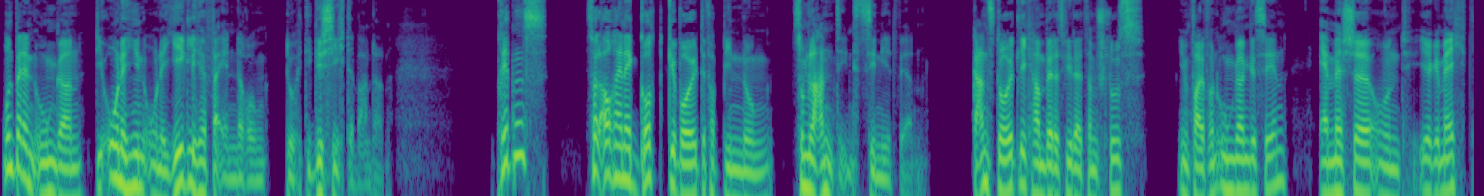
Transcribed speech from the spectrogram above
und bei den Ungarn, die ohnehin ohne jegliche Veränderung durch die Geschichte wandern. Drittens soll auch eine gottgewollte Verbindung zum Land inszeniert werden. Ganz deutlich haben wir das wieder jetzt am Schluss im Fall von Ungarn gesehen. Emesche und ihr Gemächt.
